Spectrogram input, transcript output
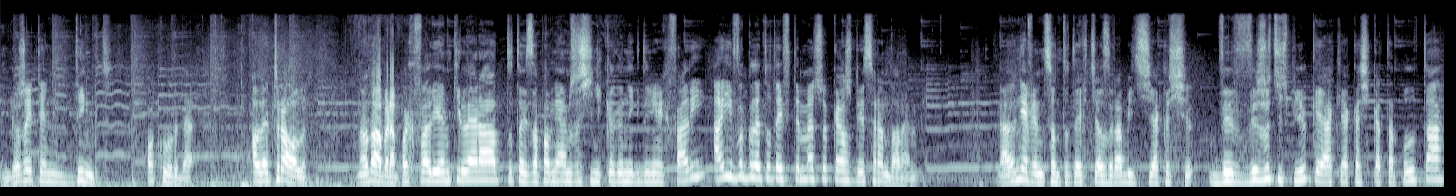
Gorzej ten Dinkt. O kurde, ale troll. No dobra, pochwaliłem killera, tutaj zapomniałem, że się nikogo nigdy nie chwali, a i w ogóle tutaj w tym meczu każdy jest randomem. Ale nie wiem, co on tutaj chciał zrobić, jakoś wy wyrzucić piłkę jak jakaś katapulta.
